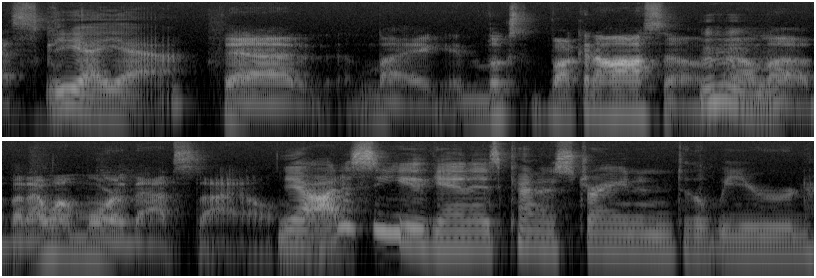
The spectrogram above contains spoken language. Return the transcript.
esque. Yeah, yeah. that like it looks fucking awesome. and I love, but I want more of that style. Yeah, Odyssey again is kind of straying into the weird.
